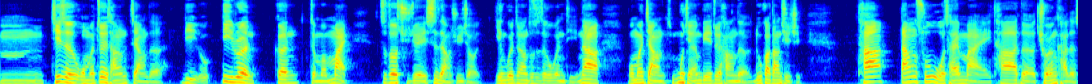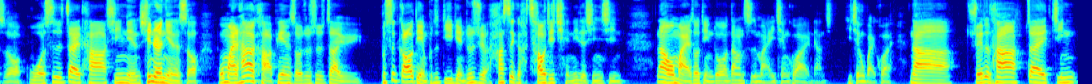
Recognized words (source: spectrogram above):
嗯，其实我们最常讲的利利润跟怎么卖。这都取决于市场需求，言归正传都是这个问题。那我们讲目前 NBA 最夯的卢卡当奇奇，他当初我才买他的球员卡的时候，我是在他新年新人年的时候，我买他的卡片的时候，就是在于不是高点，不是低点，就是觉得他是一个超级潜力的新星。那我买的时候，顶多当时买一千块、两一千五百块。那随着他在今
